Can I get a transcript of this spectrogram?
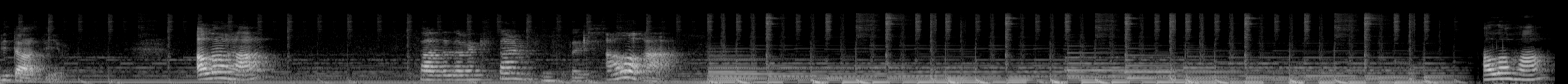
Bir daha diyeyim. Aloha. Sen de demek ister misin Steş? Aloha. Aloha.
